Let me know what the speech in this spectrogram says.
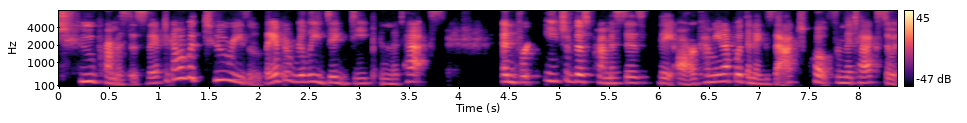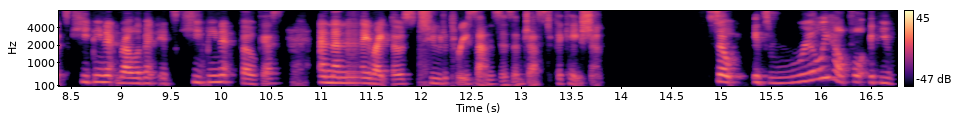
two premises. So they have to come up with two reasons. They have to really dig deep in the text. And for each of those premises, they are coming up with an exact quote from the text. So it's keeping it relevant, it's keeping it focused. And then they write those two to three sentences of justification. So it's really helpful if you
